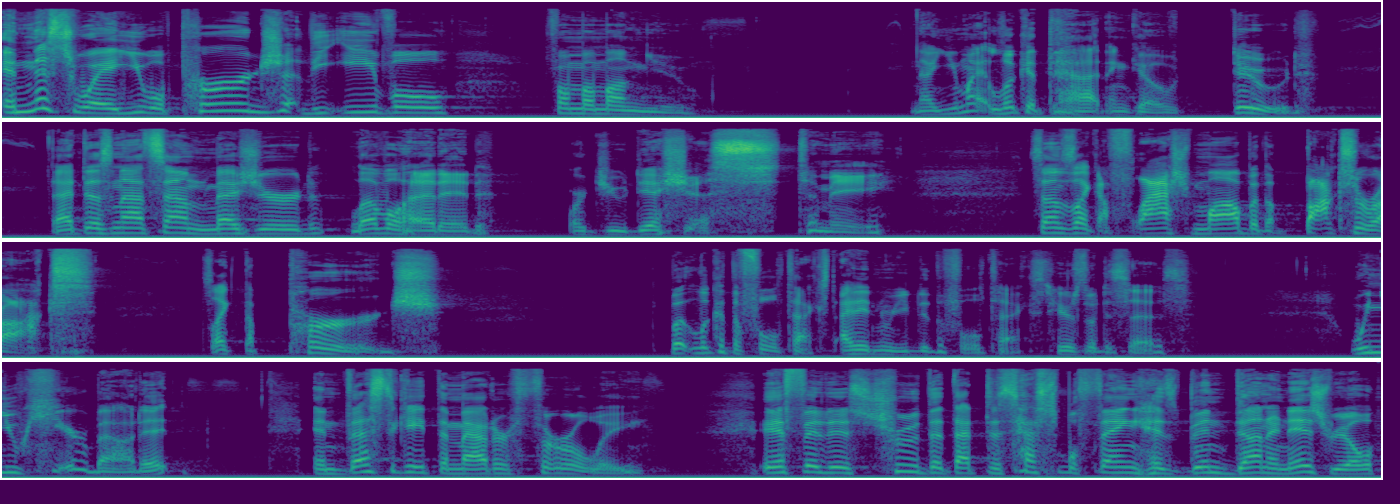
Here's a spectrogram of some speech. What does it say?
In this way, you will purge the evil from among you. Now, you might look at that and go, dude, that does not sound measured, level headed, or judicious to me. sounds like a flash mob with a box of rocks. It's like the purge. But look at the full text. I didn't read you the full text. Here's what it says When you hear about it, investigate the matter thoroughly. If it is true that that detestable thing has been done in Israel,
